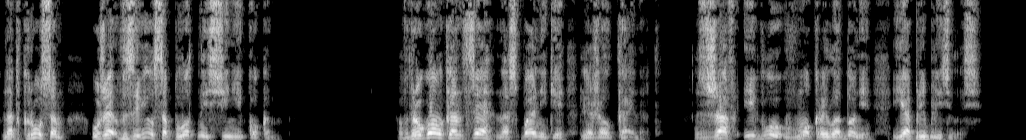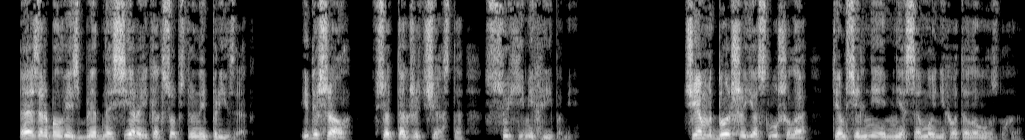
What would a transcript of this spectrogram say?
Над крусом уже взвился плотный синий кокон. В другом конце на спальнике лежал Кайнерт. Сжав иглу в мокрой ладони, я приблизилась. Эзер был весь бледно-серый, как собственный призрак, и дышал все так же часто, с сухими хрипами. Чем дольше я слушала, тем сильнее мне самой не хватало воздуха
